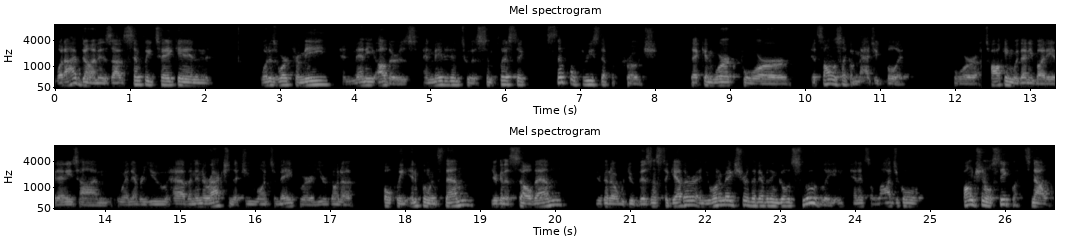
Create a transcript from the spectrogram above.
What I've done is I've simply taken what has worked for me and many others and made it into a simplistic, simple three step approach that can work for it's almost like a magic bullet for talking with anybody at any time whenever you have an interaction that you want to make where you're going to hopefully influence them, you're going to sell them, you're going to do business together and you want to make sure that everything goes smoothly and it's a logical functional sequence. Now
